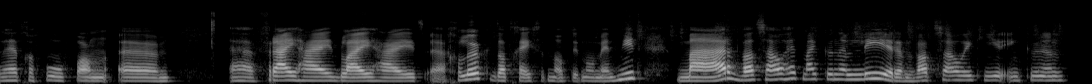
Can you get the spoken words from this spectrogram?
het gevoel van uh, uh, vrijheid, blijheid, uh, geluk. Dat geeft het me op dit moment niet. Maar wat zou het mij kunnen leren? Wat zou ik hierin kunnen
